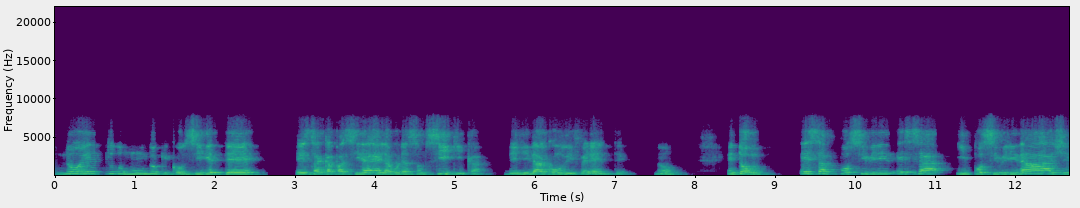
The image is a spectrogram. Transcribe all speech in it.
Não é todo mundo que consiga ter essa capacidade de elaboração psíquica de lidar com o diferente, não? Então, essa possibilidade, essa impossibilidade,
